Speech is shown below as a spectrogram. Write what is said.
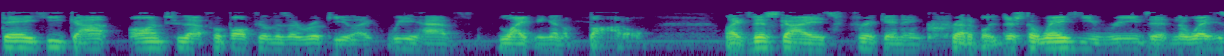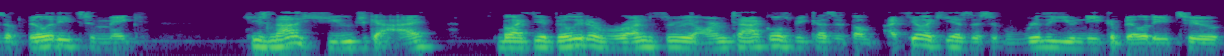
day he got onto that football field as a rookie, like we have lightning in a bottle. Like this guy is freaking incredible. Just the way he reads it and the way his ability to make he's not a huge guy, but like the ability to run through the arm tackles because it, I feel like he has this really unique ability to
